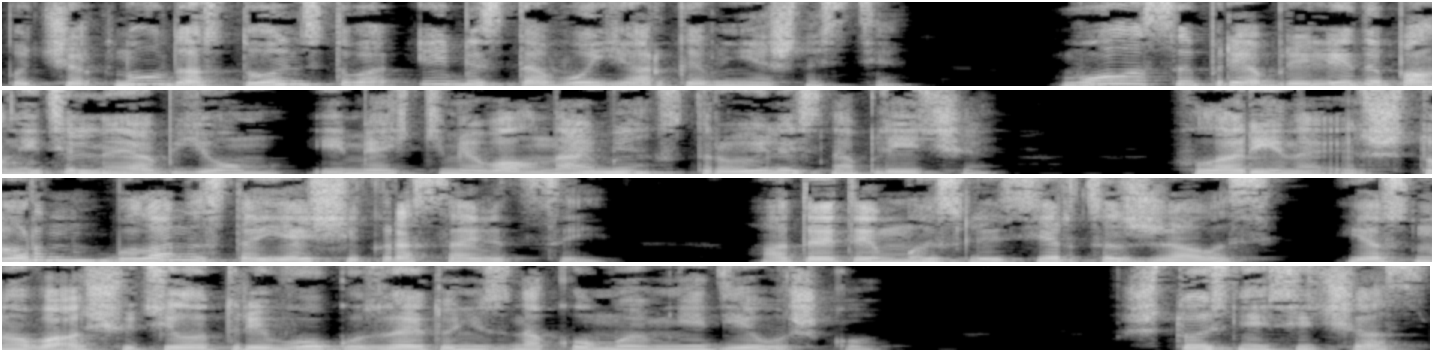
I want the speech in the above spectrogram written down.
подчеркнул достоинство и без того яркой внешности. Волосы приобрели дополнительный объем и мягкими волнами струились на плечи. Флорина Эшторн была настоящей красавицей. От этой мысли сердце сжалось. Я снова ощутила тревогу за эту незнакомую мне девушку. Что с ней сейчас,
